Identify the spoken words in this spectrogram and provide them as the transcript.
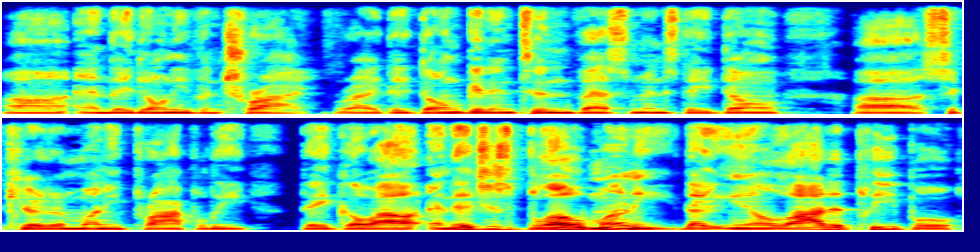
uh, and they don't even try, right? They don't get into investments. They don't uh, secure their money properly. They go out and they just blow money. They, you know, a lot of people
